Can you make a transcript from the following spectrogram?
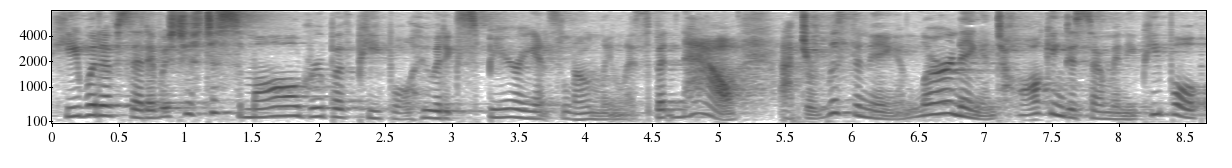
he would have said it was just a small group of people who had experienced loneliness. But now, after listening and learning and talking to so many people,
